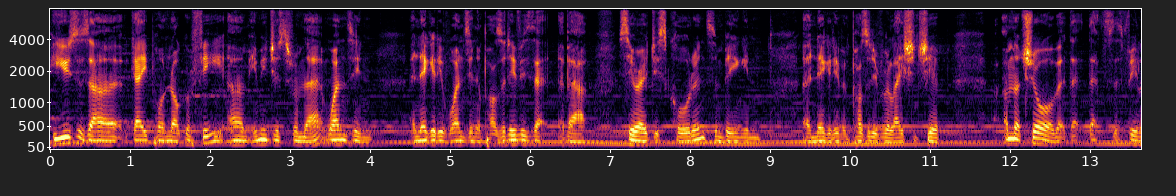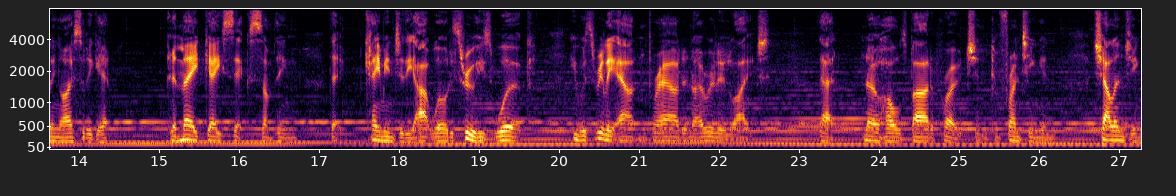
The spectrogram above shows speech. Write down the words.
He uses uh, gay pornography um, images from that. One's in a negative, one's in a positive. Is that about zero serodiscordance and being in a negative and positive relationship? I'm not sure, but that, that's the feeling I sort of get. And it made gay sex something that came into the art world through his work. He was really out and proud, and I really liked that no holds barred approach and confronting and challenging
